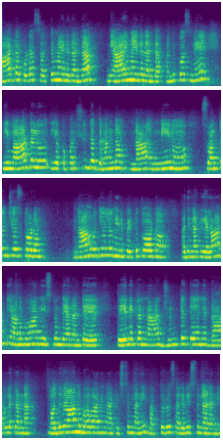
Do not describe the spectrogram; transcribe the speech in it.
మాట కూడా సత్యమైనదంట న్యాయమైనదంట. అందుకోసమే ఈ మాటలు ఈ యొక్క పరిశుద్ధ గ్రంథం నా నేను సొంతం చేసుకోవడం నా హృదయంలో నేను పెట్టుకోవటం అది నాకు ఎలాంటి అనుభవాన్ని ఇస్తుంది అని అంటే తేనె కన్నా జుంటె తేనె దారల కన్నా మధురానుభవాన్ని నాకు ఇస్తుందని భక్తుడు సెలవిస్తున్నాడండి.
